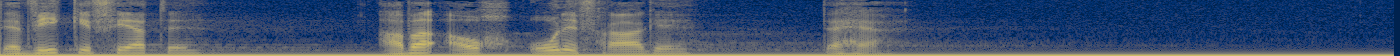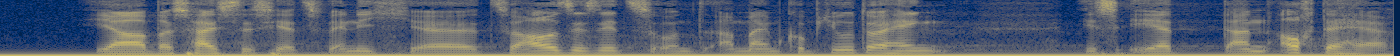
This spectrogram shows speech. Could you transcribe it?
der Weggefährte, aber auch ohne Frage der Herr. Ja, was heißt es jetzt? Wenn ich äh, zu Hause sitze und an meinem Computer hänge, ist er dann auch der Herr?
